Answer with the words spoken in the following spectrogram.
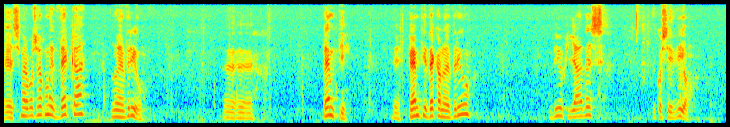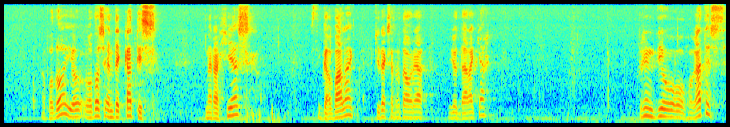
Ε, σήμερα πόσο έχουμε; 10 Νοεμβρίου. Ε, πέμπτη. Ε, πέμπτη 10 Νοεμβρίου 2022. Από εδώ η οδός 11ης μεραρχίας στην Καβάλα. Κοιτάξτε αυτά τα ωραία λιονταράκια. Πριν δύο γάτες,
